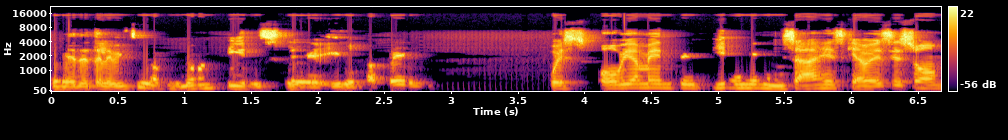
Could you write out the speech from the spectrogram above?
eh, de televisiva, perdón, y, este, y de papel pues obviamente tiene mensajes que a veces son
